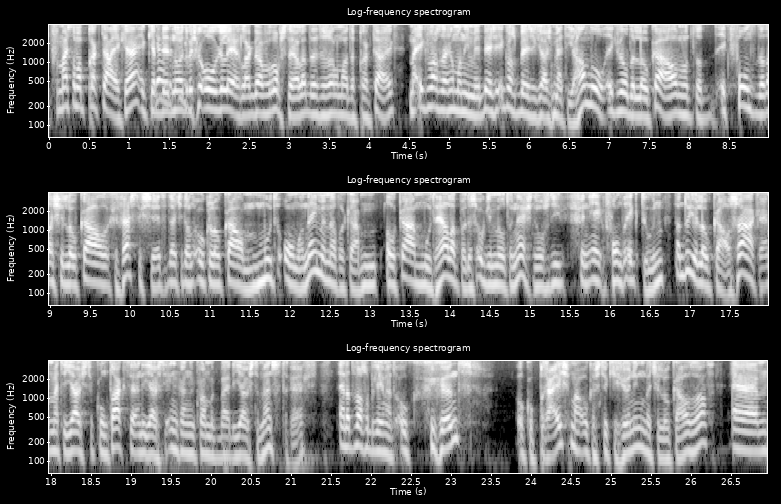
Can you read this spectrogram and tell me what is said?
Voor mij is het allemaal praktijk, hè? Ik heb Ja, dit nooit op school geleerd, laat ik daarvoor opstellen. Dat is allemaal de praktijk. Maar ik was daar helemaal niet mee bezig. Ik was bezig juist met die handel. Ik wilde lokaal, want dat, ik vond dat als je lokaal gevestigd zit, dat je dan ook lokaal moet ondernemen met elkaar. Elkaar moet helpen. Dus ook die multinationals, die vind ik, vond ik toen, dan doe je lokaal zaken. En met de juiste contacten en de juiste ingangen kwam ik bij de juiste mensen terecht. En dat was op een gegeven moment ook gegund. Ook op prijs, maar ook een stukje gunning, omdat je lokaal zat. Ehm,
